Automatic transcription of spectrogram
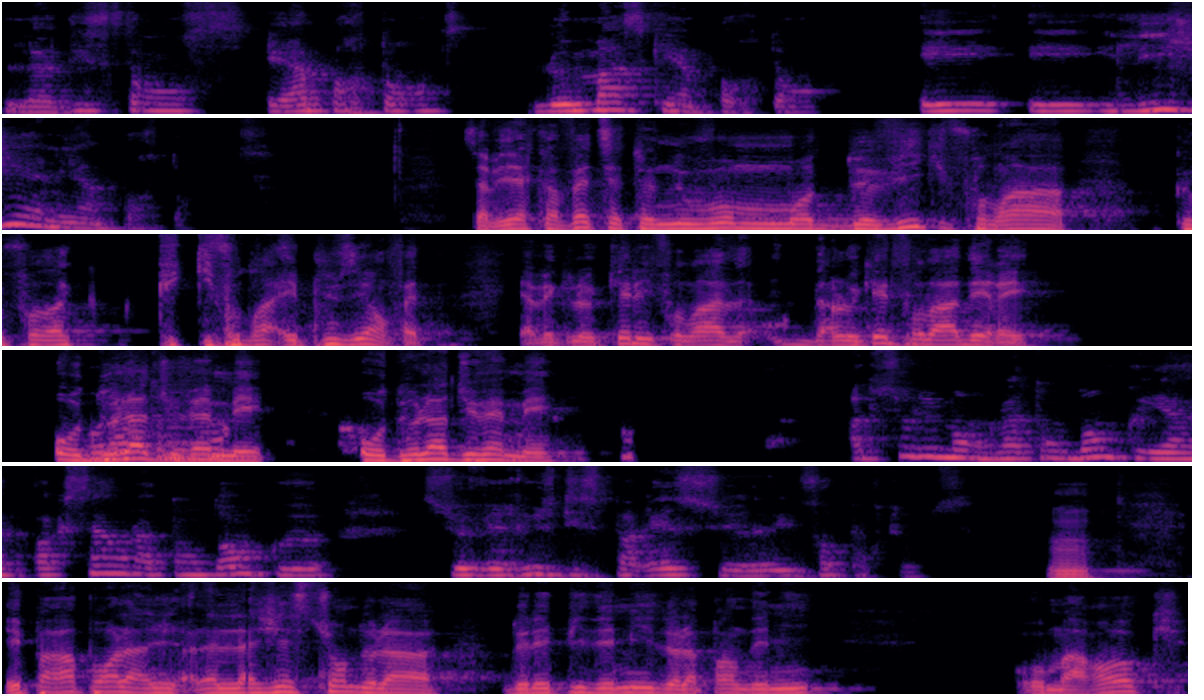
la distance est importante, le masque est important et, l'hygiène est importante. Ça veut dire qu'en fait, c'est un nouveau mode de vie qu'il faudra, qu'il faudra, qu'il faudra épouser, en fait, et avec lequel il faudra, dans lequel il faudra adhérer. Au-delà du 20 mai. Au-delà du 20 mai. Absolument. En attendant qu'il y ait un vaccin, en attendant que ce virus disparaisse euh, une fois pour toutes. Hum. Et par rapport à la, gestion de l'épidémie, de, de la pandémie au Maroc,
